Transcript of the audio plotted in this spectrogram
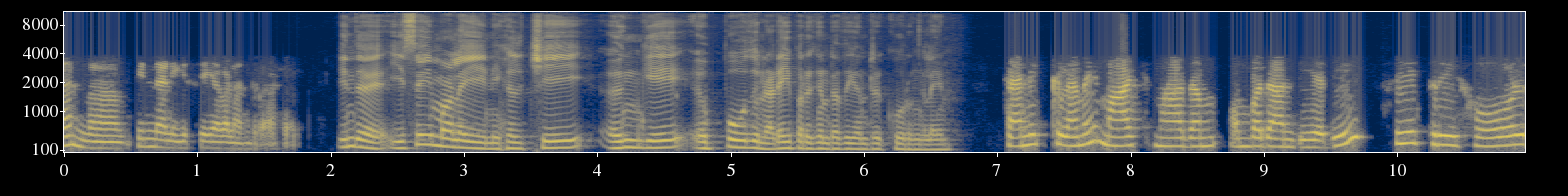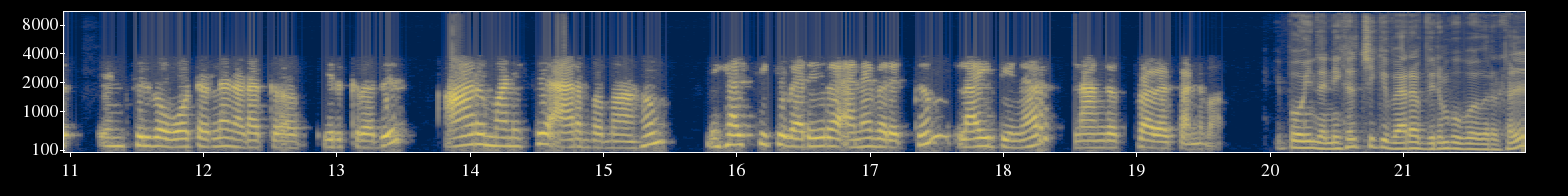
தான் பின்னணி இசையை வழங்குகிறார்கள். இந்த இசைமலை நிகழ்ச்சி எங்கே எப்போது நடைபெறுகின்றது என்று கூறுங்களேன். சனிக்கிழமை மார்ச் மாதம் ஒன்பதாம் தேதி C three hall in silver வாட்டர்ல நடக்க இருக்கிறது. ஆறு மணிக்கு ஆரம்பமாகும். நிகழ்ச்சிக்கு வருகிற அனைவருக்கும் லைட் டின்னர் நாங்க ப்ரொவைட் பண்ணுவோம். இப்போது இந்த நிகழ்ச்சிக்கு வர விரும்புபவர்கள்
